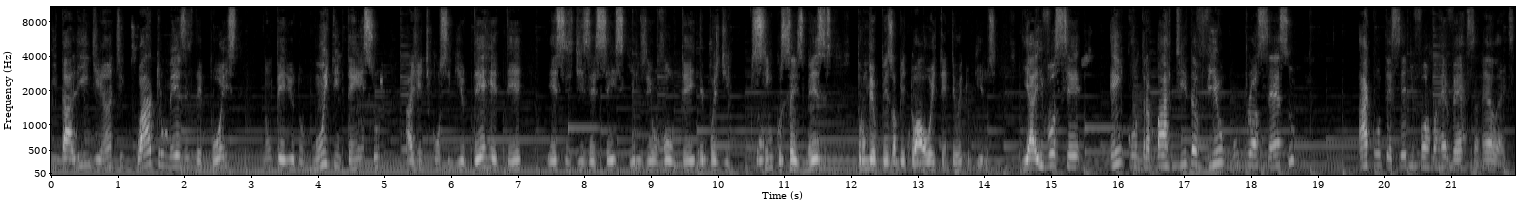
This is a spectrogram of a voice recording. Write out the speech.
e dali em diante, quatro meses depois, num período muito intenso, a gente conseguiu derreter esses 16 quilos e eu voltei depois de cinco, seis meses para o meu peso habitual, 88 quilos. E aí você, em contrapartida, viu o processo acontecer de forma reversa, né, Alex?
